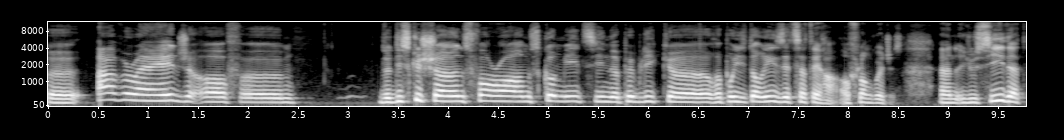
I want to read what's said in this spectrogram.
uh average of um, the discussions, forums, commits in public uh, repositories, etc. of languages. And you see that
